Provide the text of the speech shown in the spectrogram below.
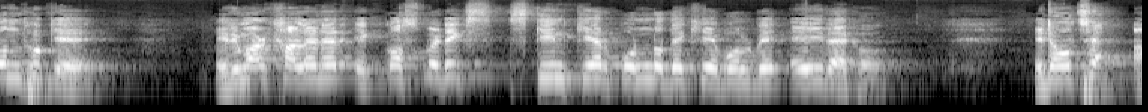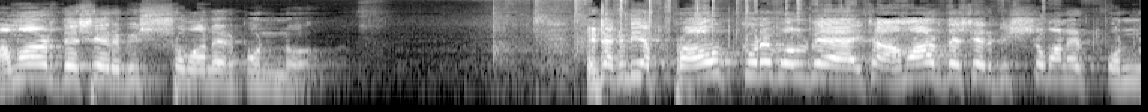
বন্ধুকে এই রিমার্ক হার্লেনের এই কসমেটিক্স স্কিন কেয়ার পণ্য দেখিয়ে বলবে, এই দেখো, এটা হচ্ছে আমার দেশের বিশ্বমানের পণ্য। এটাকে নিয়ে প্রাউড করে বলবে, এটা আমার দেশের বিশ্বমানের পণ্য।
